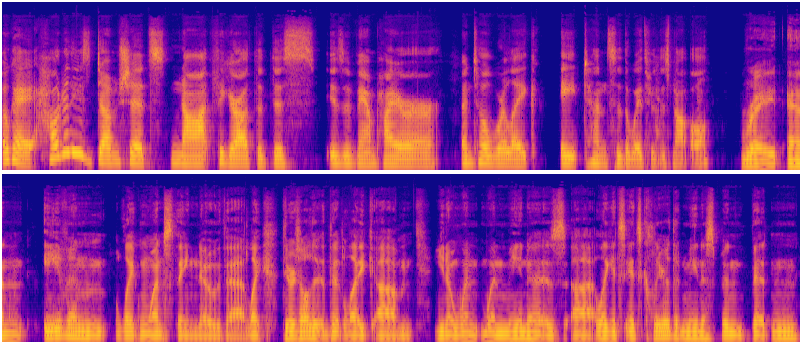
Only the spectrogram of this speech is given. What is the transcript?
Okay, how do these dumb shits not figure out that this is a vampire until we're like eight tenths of the way through this novel. Right. And even like once they know that, like there's all that, that like um, you know, when when Mina is uh like it's it's clear that Mina's been bitten,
